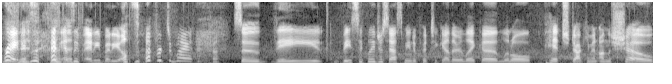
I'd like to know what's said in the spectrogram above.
right, as, as if anybody else offered to buy it. So they basically just asked me to put together like a little pitch document on the show.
